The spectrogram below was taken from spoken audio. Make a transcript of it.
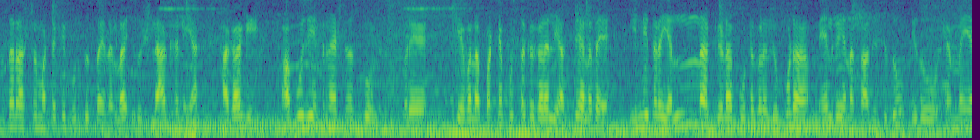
ಅಂತಾರಾಷ್ಟ್ರ ಮಟ್ಟಕ್ಕೆ ಗುರುತಿಸ್ತಾ ಇದ್ದಾರಲ್ಲ, ಇದು ಶ್ಲಾಘನೀಯ. ಹಾಗಾಗಿ ಬಾಪೂಜಿ ಇಂಟರ್ನ್ಯಾಷನಲ್ ಸ್ಕೂಲ್ ಬರೀ ಕೇವಲ ಪಠ್ಯಪುಸ್ತಕಗಳಲ್ಲಿ ಅಷ್ಟೇ ಅಲ್ಲದೆ ಇನ್ನಿತರ ಎಲ್ಲ ಕ್ರೀಡಾಕೂಟಗಳಲ್ಲಿಯೂ ಕೂಡ ಮೇಲ್ಗೈಯನ್ನು ಸಾಧಿಸಿದ್ದು ಇದು ಹೆಮ್ಮೆಯ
